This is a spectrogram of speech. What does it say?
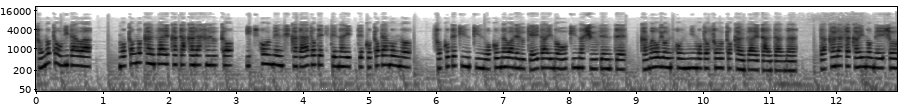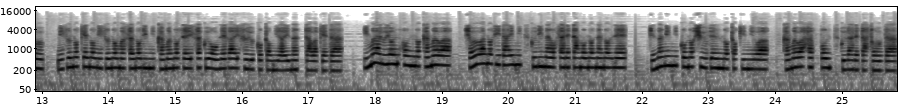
その通りだわ。元の考え方からすると、一方面しかガードできてないってことだもの。そこで近々行われる境内の大きな修繕で、釜を4本に戻そうと考えたんだな。だから堺の名称、水の家の水の正則に釜の製作をお願いすることに相なったわけだ。今ある4本の釜は、昭和の時代に作り直されたものなのね。ちなみにこの修繕の時には、釜は8本作られたそうだ。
